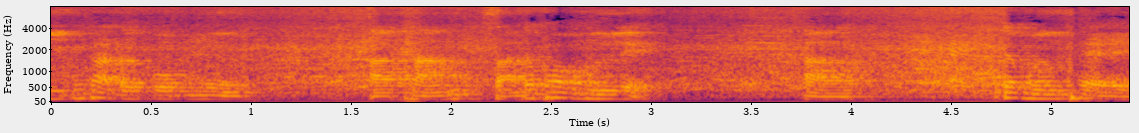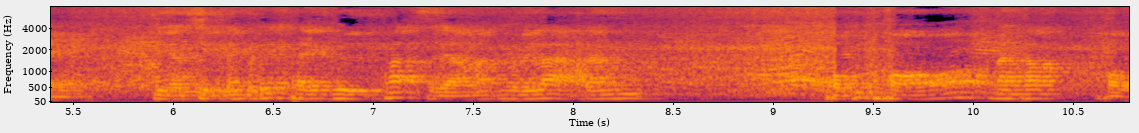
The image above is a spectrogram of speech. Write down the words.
มีพระธาตุดอยกรมมูอ่าฐานสารเจ้าพ่อมือเหล็กเจ้าเมืองแผ่สิ่งศักดิ์สิทธิ์ในประเทศไทยคือพระสยามมัทวิราชนั้นผมขอนะครับ ขอ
